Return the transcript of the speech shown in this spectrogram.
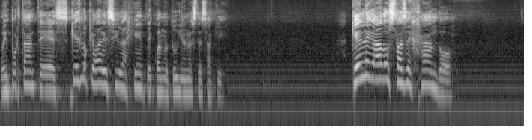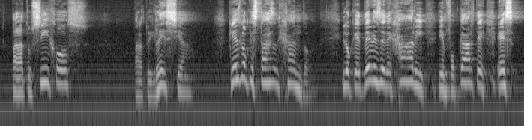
lo importante es, ¿qué es lo que va a decir la gente cuando tú ya no estés aquí? ¿Qué legado estás dejando para tus hijos, para tu iglesia? ¿Qué es lo que estás dejando? Y lo que debes de dejar y, enfocarte es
